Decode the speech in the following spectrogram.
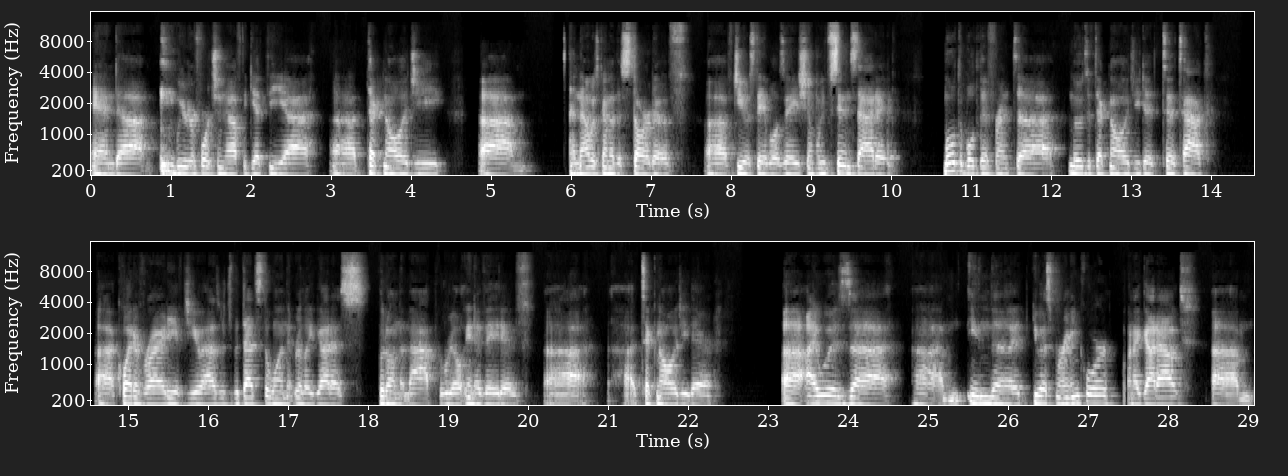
And uh, we were fortunate enough to get the uh, uh, technology. Um, and that was kind of the start of, of geostabilization. We've since added multiple different uh, modes of technology to, to attack quite a variety of geohazards, but that's the one that really got us put on the map, real innovative technology there. I was um, in the U.S. Marine Corps when I got out. Um,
